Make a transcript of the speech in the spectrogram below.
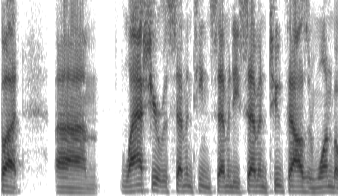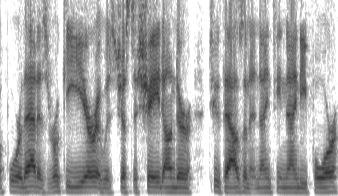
But um, last year it was 1777, 2001 before that, his rookie year, it was just a shade under 2000 at 1994.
